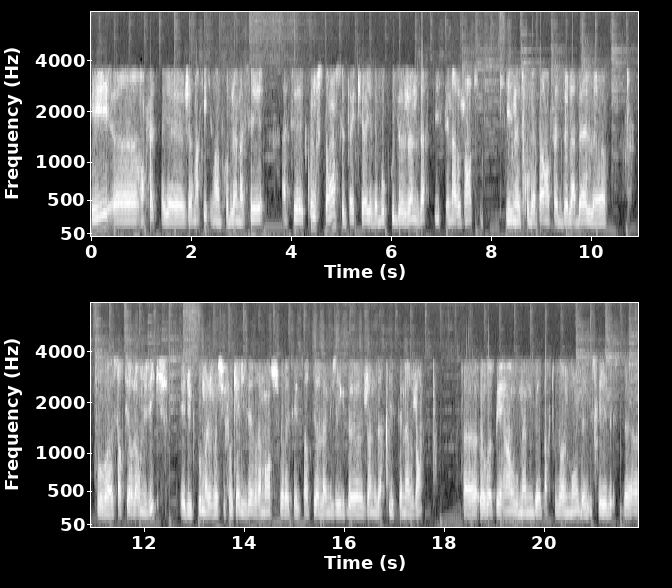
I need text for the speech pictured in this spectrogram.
Et euh, en fait, bah, j'ai remarqué qu'il y avait un problème assez assez constant, c'était qu'il y avait beaucoup de jeunes artistes émergents qui, qui ne trouvaient pas en fait de label euh, pour euh, sortir leur musique. Et du coup, moi, je me suis focalisé vraiment sur essayer de sortir de la musique de jeunes artistes émergents euh, européens ou même de partout dans le monde et d'essayer de- de-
